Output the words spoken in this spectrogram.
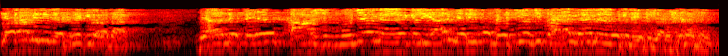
چہرہ بھی نہیں دیکھنے کی بات دھیان دیتے کاش مجھے ملنے کے لیے آئے، میری تو بیٹیوں کی طرح میں ملنے کے لیے تیار شرم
